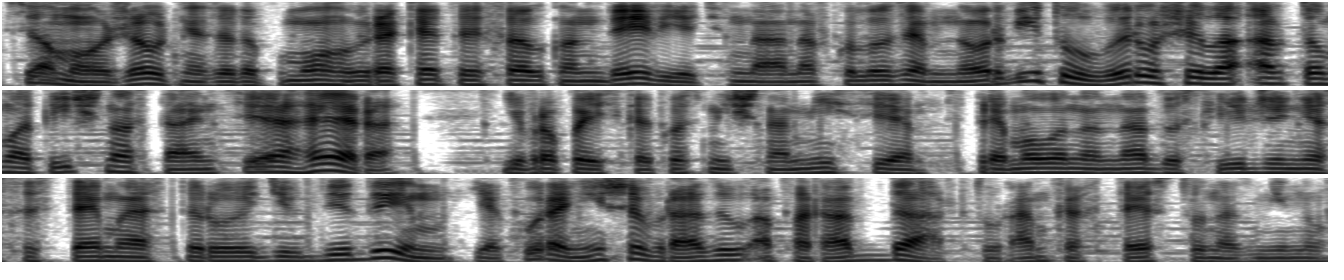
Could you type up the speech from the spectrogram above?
7 жовтня за допомогою ракети Falcon 9 на навколоземну орбіту вирушила автоматична станція Гера. Європейська космічна місія спрямована на дослідження системи астероїдів Дідим, яку раніше вразив апарат DART у рамках тесту на зміну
